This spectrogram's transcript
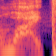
Sound like.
